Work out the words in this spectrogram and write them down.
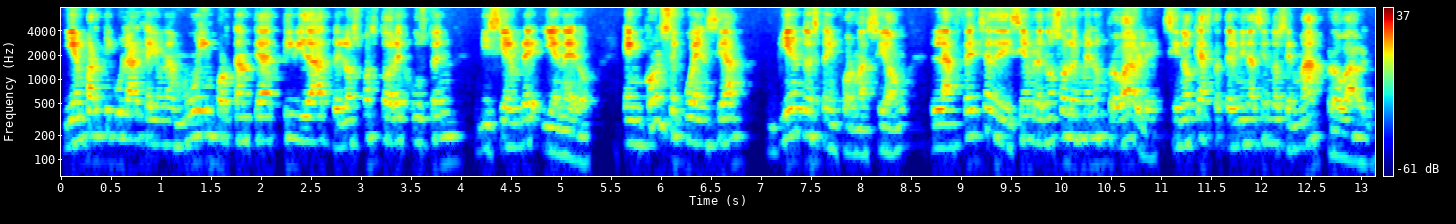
y en particular que hay una muy importante actividad de los pastores justo en diciembre y enero. En consecuencia, viendo esta información, la fecha de diciembre no solo es menos probable, sino que hasta termina haciéndose más probable.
